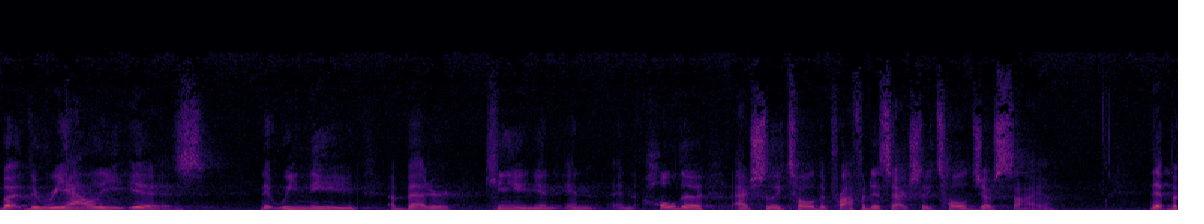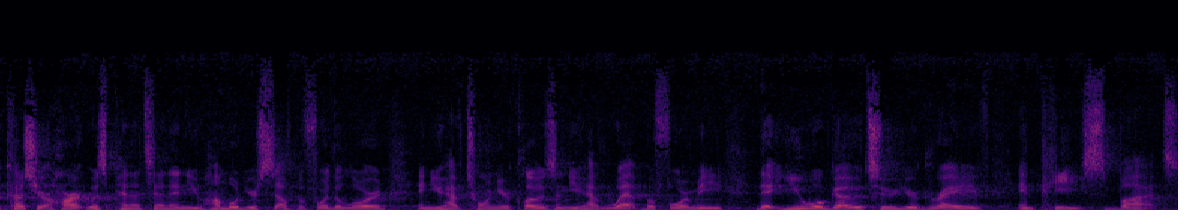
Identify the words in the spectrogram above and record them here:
but the reality is that we need a better king and and, and huldah actually told the prophetess actually told josiah that because your heart was penitent and you humbled yourself before the Lord and you have torn your clothes and you have wept before me, that you will go to your grave in peace. But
